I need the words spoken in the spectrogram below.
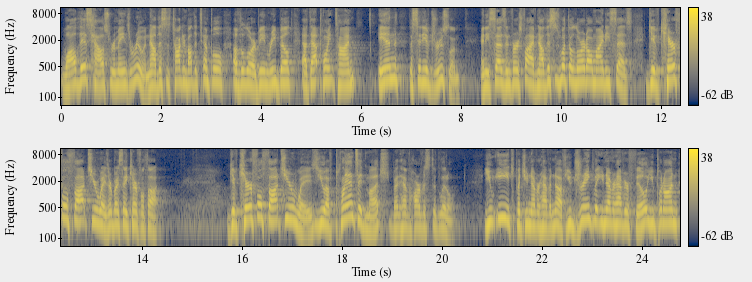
While this house remains ruined. Now, this is talking about the temple of the Lord being rebuilt at that point in time in the city of Jerusalem. And he says in verse 5, now this is what the Lord Almighty says Give careful thought to your ways. Everybody say careful thought. Give careful thought to your ways. You have planted much, but have harvested little. You eat, but you never have enough. You drink, but you never have your fill. You put on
